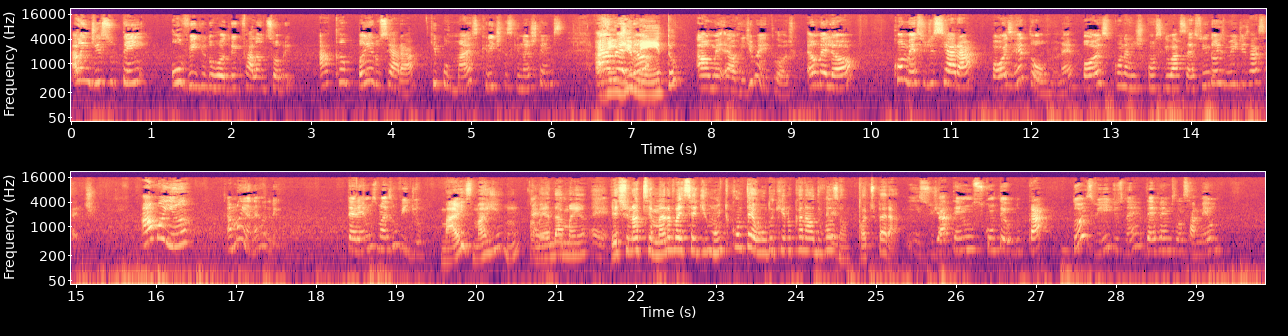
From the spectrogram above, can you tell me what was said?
Além disso, tem o vídeo do Rodrigo falando sobre a campanha do Ceará, que por mais críticas que nós temos, A é a melhor- rendimento. é o, me- é o rendimento, lógico. É o melhor começo de Ceará pós-retorno, né? Pós quando a gente conseguiu acesso em 2017. Amanhã, amanhã, né, Rodrigo? Teremos mais um vídeo. Mais, mais de um. Amanhã É, da manhã. é. Esse final de semana vai ser de muito conteúdo aqui no canal do Vozão. Pode esperar. Isso, já temos conteúdo pra dois vídeos, né? Devemos lançar meu.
